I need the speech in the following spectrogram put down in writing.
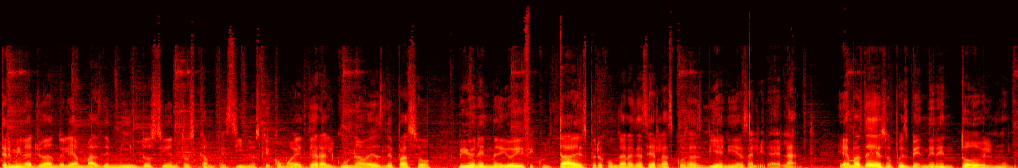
termina ayudándole a más de 1200 campesinos que como Edgar alguna vez le pasó, viven en medio de dificultades pero con ganas de hacer las cosas bien y de salir adelante. Y además de eso, pues venden en todo el mundo.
